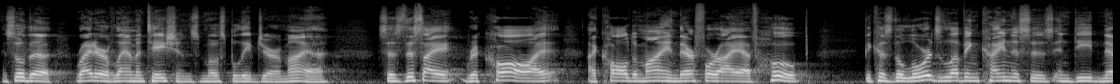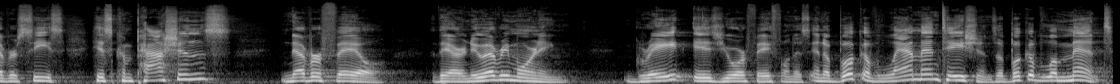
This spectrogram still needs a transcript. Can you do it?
And so the writer of Lamentations, most believe Jeremiah, says, This I recall, I, I call to mind, therefore I have hope, because the Lord's loving kindnesses indeed never cease. His compassions never fail. They are new every morning. Great is your faithfulness. In a book of lamentations, a book of lament,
